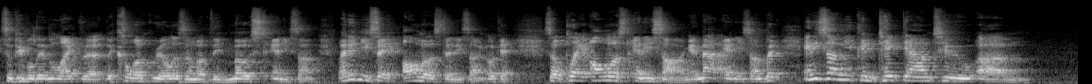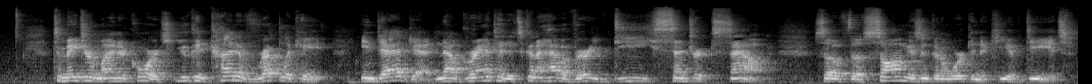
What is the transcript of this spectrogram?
Some people didn't like the, the colloquialism of the most any song. Why didn't you say almost any song? Okay, so play almost any song and not any song. But any song you can take down to, um, to major minor chords, you can kind of replicate in DADGAD. Now granted, it's going to have a very D-centric sound. So if the song isn't going to work in the key of D, it's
